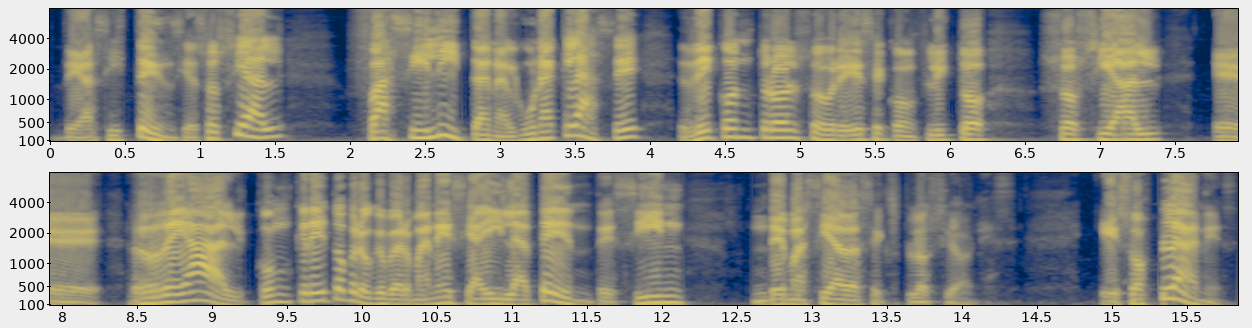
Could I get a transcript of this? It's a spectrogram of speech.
de asistencia social facilitan alguna clase de control sobre ese conflicto social eh, real, concreto, pero que permanece ahí latente, sin demasiadas explosiones. Esos planes,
